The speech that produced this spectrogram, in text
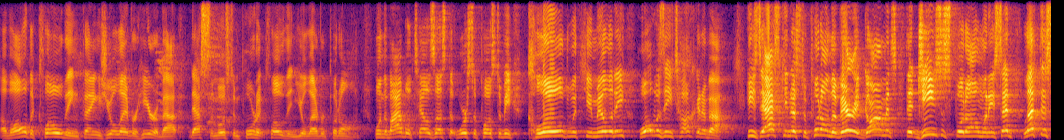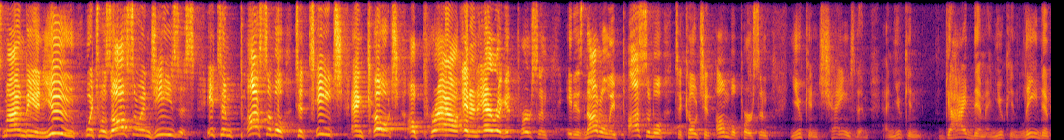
Of all the clothing things you'll ever hear about, that's the most important clothing you'll ever put on. When the Bible tells us that we're supposed to be clothed with humility, what was he talking about? He's asking us to put on the very garments that Jesus put on when he said, Let this mind be in you, which was also in Jesus. It's impossible to teach and coach a proud and an arrogant person. It is not only possible to coach an humble person, you can change them and you can guide them and you can lead them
